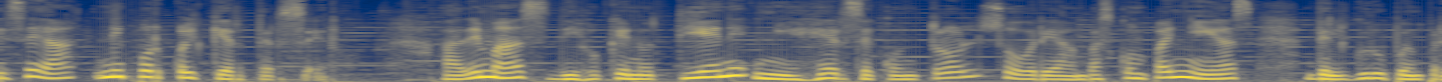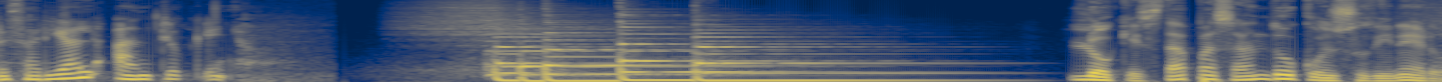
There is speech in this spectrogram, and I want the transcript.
SA ni por cualquier tercero. Además, dijo que no tiene ni ejerce control sobre ambas compañías del grupo empresarial antioqueño. Lo que está pasando con su dinero.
